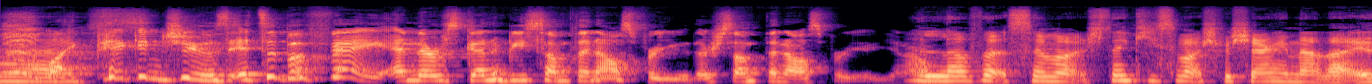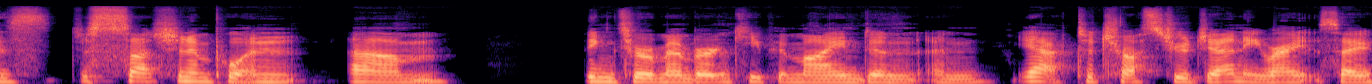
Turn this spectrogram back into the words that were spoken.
Yes. like pick and choose. It's a buffet and there's going to be something else for you. There's something else for you you know? i love that so much. Thank you so much for sharing that. That is just such an important um thing to remember and keep in mind and and yeah to trust your journey right? So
